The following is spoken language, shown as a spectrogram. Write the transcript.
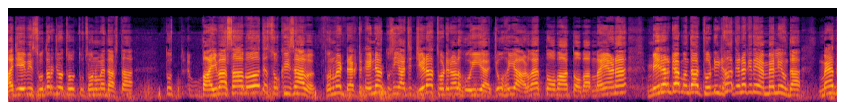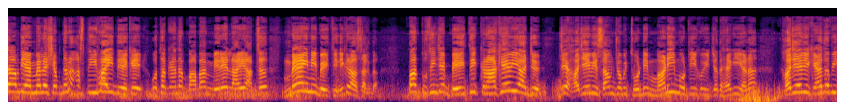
ਹਜੇ ਵੀ ਸੁਧਰ ਜੋ ਤੁਹਾਨੂੰ ਮੈਂ ਦੱਸਦਾ ਤੂੰ, ਬਾਜਵਾ ਸਾਹਿਬ ਤੇ ਸੁਖੀ ਸਾਹਿਬ, ਤੁਹਾਨੂੰ ਮੈਂ ਡਾਇਰੈਕਟ ਕਹਿਣਾ ਤੁਸੀਂ ਅੱਜ ਜਿਹੜਾ ਤੁਹਾਡੇ ਨਾਲ ਹੋਈ ਹੈ ਜੋ ਹਯਾਲ ਤੋਬਾ ਤੋਬਾ, ਮੈਂ ਆਣਾ, ਮੇਰੇ ਵਰਗਾ ਬੰਦਾ ਤੁਹਾਡੀ ਥਾਂ ਤੇ ਨਾ ਕਿਤੇ ਐਮਐਲਏ ਹੁੰਦਾ। ਮੈਂ ਤਾਂ ਆਪਦੀ ਐਮਐਲਏ ਸ਼ਬਦ ਨਾਲ ਅਸਤੀਫਾ ਹੀ ਦੇ ਕੇ ਉੱਥੋਂ ਕਹਿੰਦਾ, ਬਾਬਾ, ਮੇਰੇ ਲਾਏ ਹੱਥ, ਮੈਂ ਹੀ ਨਹੀਂ ਬੇਇੱਜ਼ਤੀ ਨਹੀਂ ਕਰਾ ਸਕਦਾ। ਪਰ ਤੁਸੀਂ ਜੇ ਬੇਇੱਜ਼ਤੀ ਕਰਾ ਕੇ ਵੀ ਅੱਜ, ਜੇ ਹਜੇ ਵੀ ਸਮਝੋ ਵੀ ਤੁਹਾਡੀ ਮਾੜੀ ਮੋਟੀ ਕੋਈ ਇੱਜ਼ਤ ਹੈਗੀ ਹੈ ਨਾ, ਹਜੇ ਵੀ ਕਹਿ ਦੋ ਵੀ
